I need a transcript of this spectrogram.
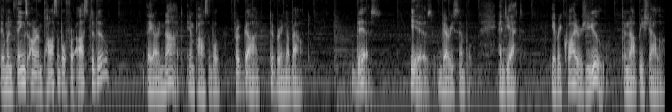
that when things are impossible for us to do, they are not impossible for God to bring about. This is very simple, and yet it requires you to not be shallow.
